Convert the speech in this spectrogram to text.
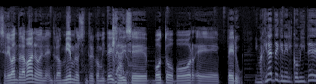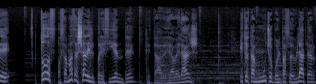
¿Se levanta la mano en- entre los miembros, entre el comité y Claro. se dice voto por eh, Perú? Imagínate que en el comité de todos, o sea, más allá del presidente, que está desde Avalanche, esto está mucho por el paso de Blatter,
